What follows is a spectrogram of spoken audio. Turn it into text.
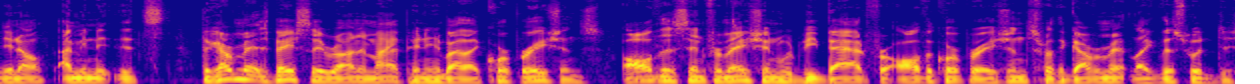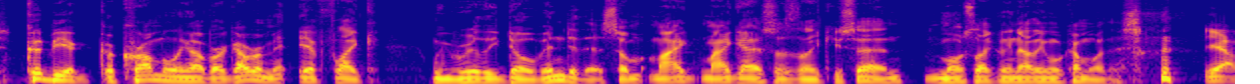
You know, I mean, it, it's the government is basically run, in my opinion, by like corporations. All this information would be bad for all the corporations, for the government. Like this would could be a, a crumbling of our government if like we really dove into this. So my my guess is, like you said, most likely nothing will come with this. Yeah.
